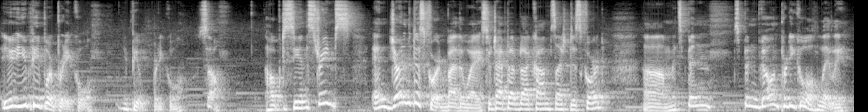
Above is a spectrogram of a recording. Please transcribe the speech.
you, you people are pretty cool. You people are pretty cool. So, hope to see you in the streams. And join the Discord, by the way. SirTapTap.com slash Discord. Um, it's been it's been going pretty cool lately.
